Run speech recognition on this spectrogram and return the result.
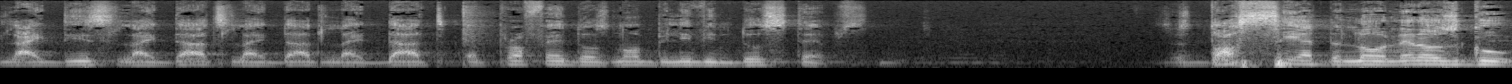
Like this, like that, like that, like that. A prophet does not believe in those steps. Just, thus saith the Lord, let us go.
